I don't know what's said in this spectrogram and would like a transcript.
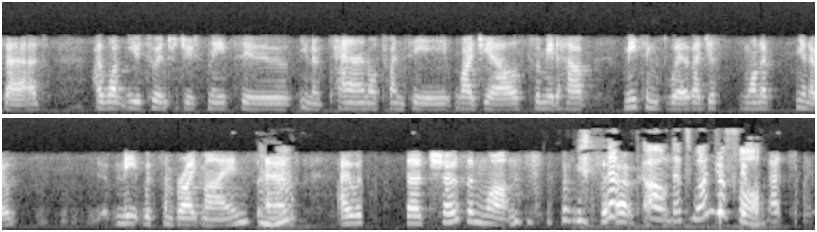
said, "I want you to introduce me to you know 10 or 20 YGLs for me to have meetings with. I just want to you know meet with some bright minds." Mm-hmm. And I was the chosen one. so oh, that's wonderful. It was, actually,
